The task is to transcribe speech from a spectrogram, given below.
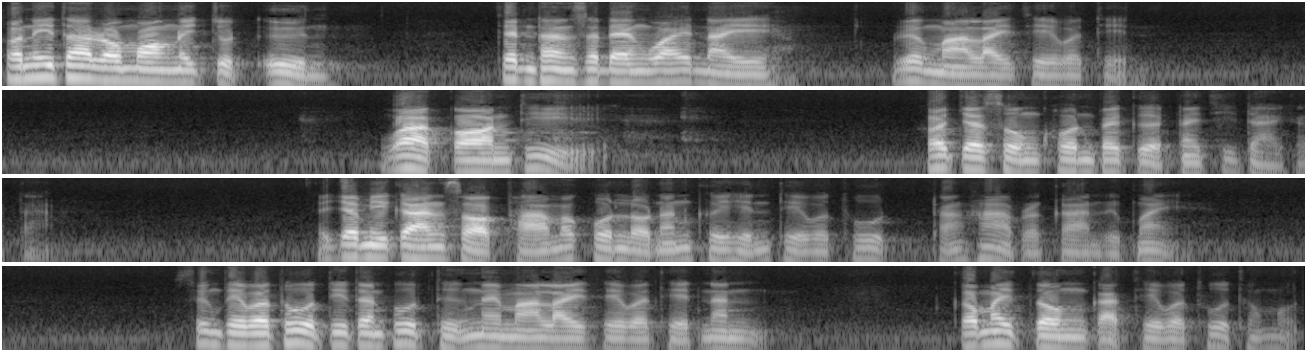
ข้อนี้ถ้าเรามองในจุดอื่น เช่นท่านแสดงไว้ในเรื่องมาลัยเทวเทนว่าก่อนที่ เขาจะส่งคนไปเกิดในที่ใดก็ตามและจะมีการสอบถามว่าคนเหล่านั้นเคยเห็นเทวทูตทั้งห้าประการหรือไม่ ซึ่งเทวทูตที่ท่านพูดถึงในมาลัยเทวเทศนั้น ก็ไม่ตรงกับเทวทูตทั้งหมด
